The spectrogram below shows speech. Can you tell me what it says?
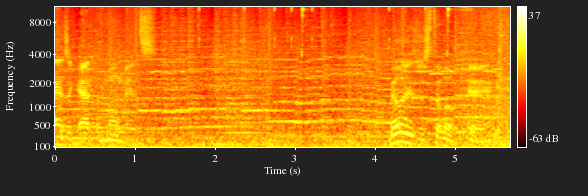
magic at the moment. Abilities are still okay.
